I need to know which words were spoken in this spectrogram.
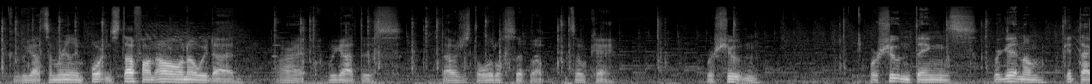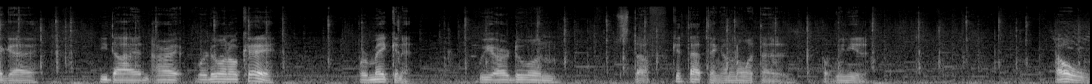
Because we got some really important stuff on- oh no, we died. Alright, we got this. That was just a little slip up. It's okay. We're shooting. We're shooting things. We're getting them. Get that guy. He died. Alright, we're doing okay. We're making it. We are doing stuff. Get that thing. I don't know what that is, but we need it. Oh,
